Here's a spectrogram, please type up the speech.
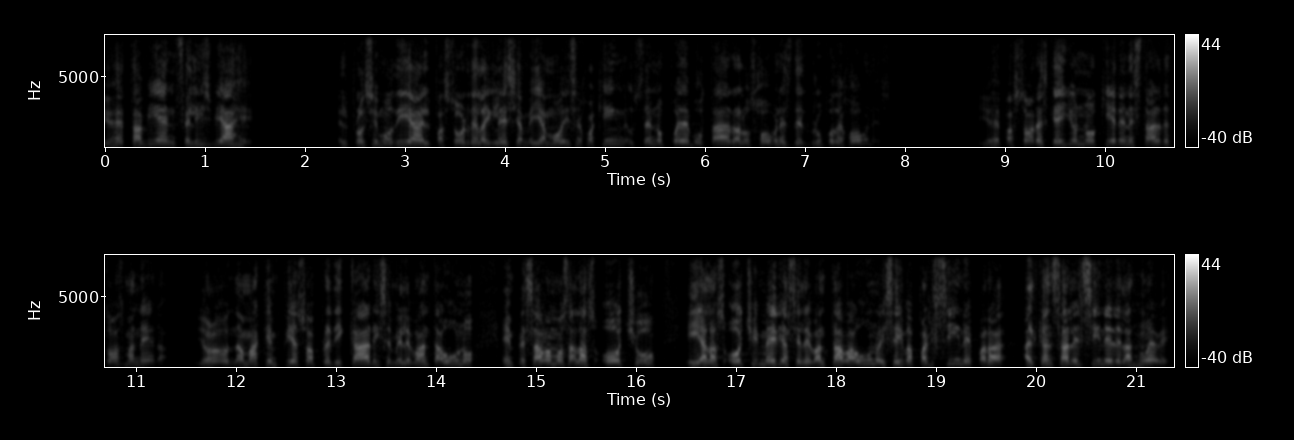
yo dije, está bien, feliz viaje. El próximo día el pastor de la iglesia me llamó y dice, Joaquín, usted no puede votar a los jóvenes del grupo de jóvenes. Y yo dije, pastor, es que ellos no quieren estar de todas maneras. Yo nada más que empiezo a predicar y se me levanta uno. Empezábamos a las ocho y a las ocho y media se levantaba uno y se iba para el cine para alcanzar el cine de las nueve.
